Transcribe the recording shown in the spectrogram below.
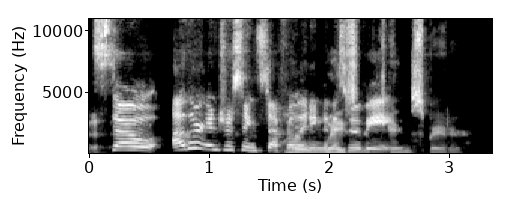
So, other interesting stuff what relating to this movie. James Spader.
